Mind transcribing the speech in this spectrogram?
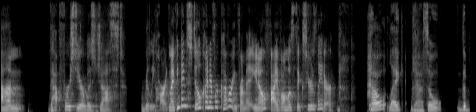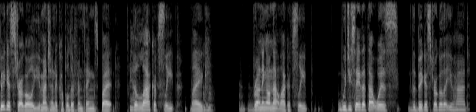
Um, that first year was just really hard. And I think I'm still kind of recovering from it, you know, five, almost six years later. How, like, yeah, so the biggest struggle, you mentioned a couple mm-hmm. different things, but yeah. the lack of sleep, like mm-hmm. running on that lack of sleep, would you say that that was the biggest struggle that you had?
